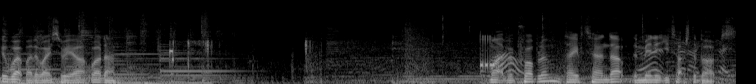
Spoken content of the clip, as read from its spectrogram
Good work, by the way, sweetheart. Well done. Might have a problem. Dave turned up the minute you touched the box.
